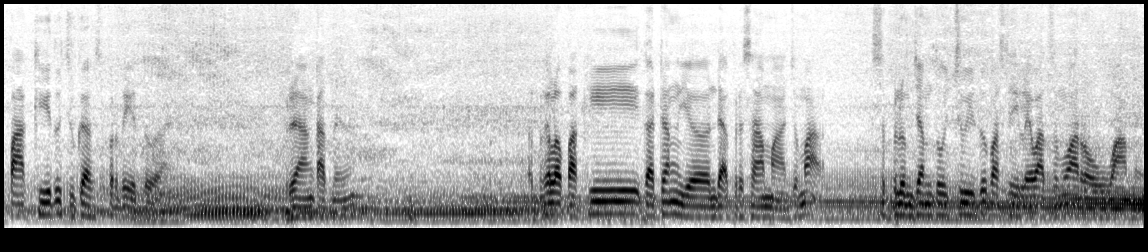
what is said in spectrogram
kalau pagi itu juga seperti itu berangkat ya. tapi kalau pagi kadang ya ndak bersama cuma sebelum jam 7 itu pasti lewat semua rawam ya.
